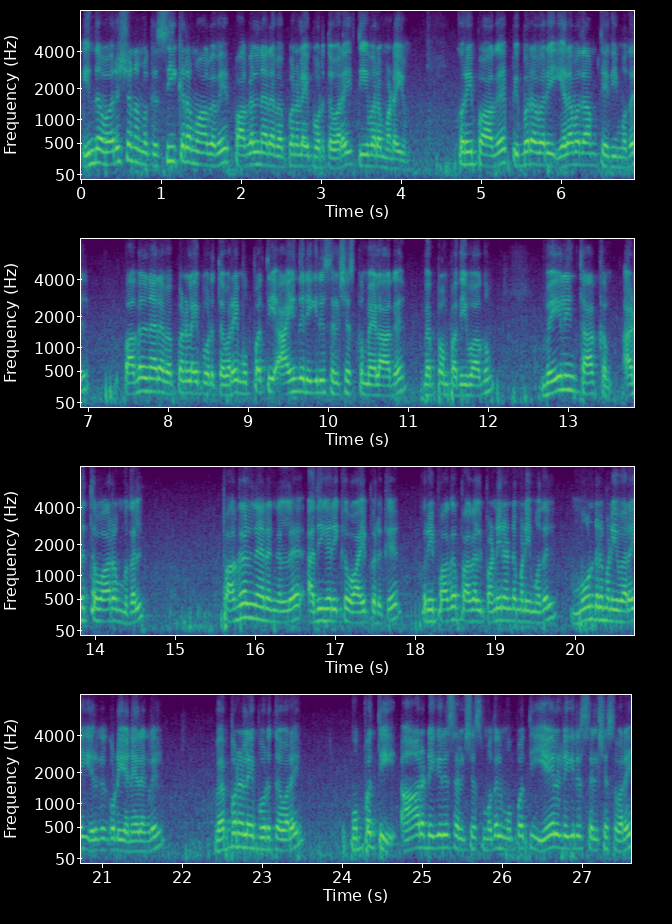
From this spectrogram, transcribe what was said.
இந்த வருஷம் நமக்கு சீக்கிரமாகவே பகல் நேர வெப்பநிலை பொறுத்தவரை தீவிரமடையும். குறிப்பாக பிப்ரவரி இருபதாம் தேதி முதல் பகல் நேர வெப்பநிலை பொறுத்தவரை முப்பத்தி ஐந்து டிகிரி செல்சியஸ்க்கு மேலாக வெப்பம் பதிவாகும். வெயிலின் தாக்கம் அடுத்த வாரம் முதல் பகல் நேரங்களில் அதிகரிக்க வாய்ப்பு இருக்குது குறிப்பாக பகல் பன்னிரெண்டு மணி முதல் மூன்று மணி வரை இருக்கக்கூடிய நேரங்களில் வெப்பநிலை பொறுத்தவரை முப்பத்தி ஆறு டிகிரி செல்சியஸ் முதல் முப்பத்தி ஏழு டிகிரி செல்சியஸ் வரை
